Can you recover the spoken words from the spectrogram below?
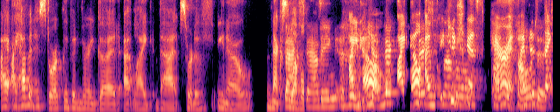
I, I haven't historically been very good at like that sort of you know next level stabbing. I know. yeah, next, I know. I'm way too transparent. I'm just like,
